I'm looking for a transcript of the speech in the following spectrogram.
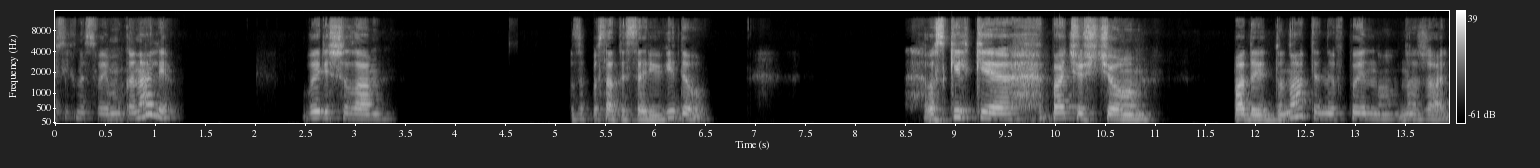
всіх на своєму каналі. Вирішила записати серію відео, оскільки бачу, що падають донати невпинно, на жаль,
